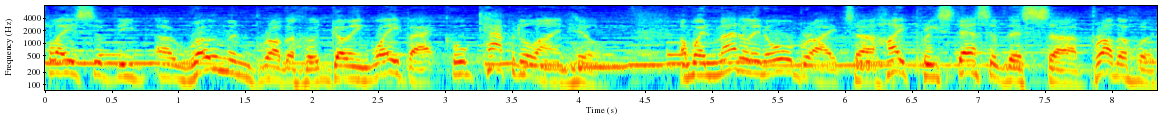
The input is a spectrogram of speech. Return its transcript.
place of the uh, Roman Brotherhood going way back called Capitoline Hill. And when Madeleine Albright, uh, high priestess of this uh, brotherhood,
